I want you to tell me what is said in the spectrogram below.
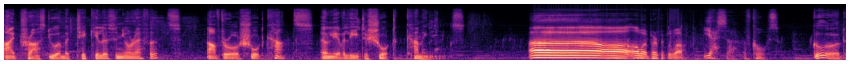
I trust you are meticulous in your efforts. After all, shortcuts only ever lead to shortcomings. Uh, all went perfectly well. Yes, sir, of course. Good.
